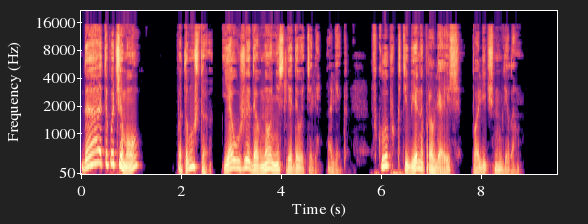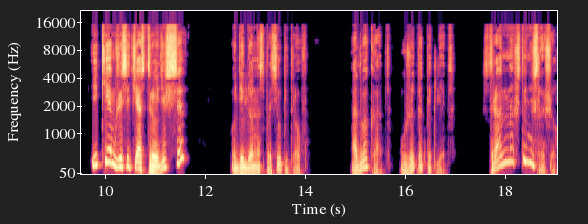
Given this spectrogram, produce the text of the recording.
Да, это почему? Потому что я уже давно не следователь, Олег. В клуб к тебе направляюсь по личным делам. И кем же сейчас трудишься? удивленно спросил Петров. Адвокат, уже как пять лет. Странно, что не слышал.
